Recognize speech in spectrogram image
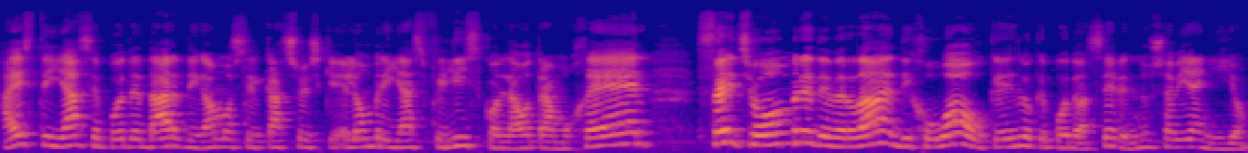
a este ya se puede dar, digamos, el caso es que el hombre ya es feliz con la otra mujer, se ha hecho hombre de verdad, dijo, wow, ¿qué es lo que puedo hacer? No sabía ni yo.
